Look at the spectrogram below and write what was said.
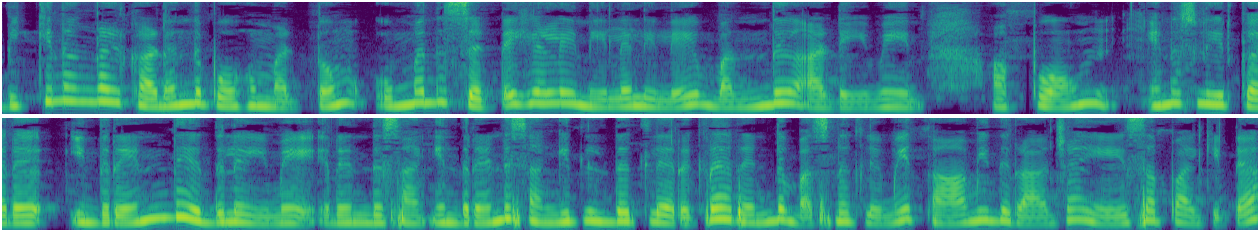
விக்கினங்கள் கடந்து போகும் மட்டும் உமது செட்டைகளை நிழலிலே வந்து அடைவேன். அப்போ என்ன சொல்லியிருக்காரு? இந்த ரெண்டு இதுலயுமே ரெண்டு சங் இந்த ரெண்டு சங்கீதத்துல இருக்கிற ரெண்டு வசனத்துலயுமே தாவிது ராஜா ஏசப்பா கிட்ட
